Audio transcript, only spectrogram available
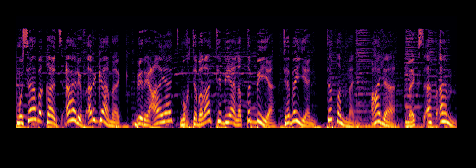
مسابقة أعرف أرقامك برعاية مختبرات تبيان الطبية. تبين تطمن على Mix FM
